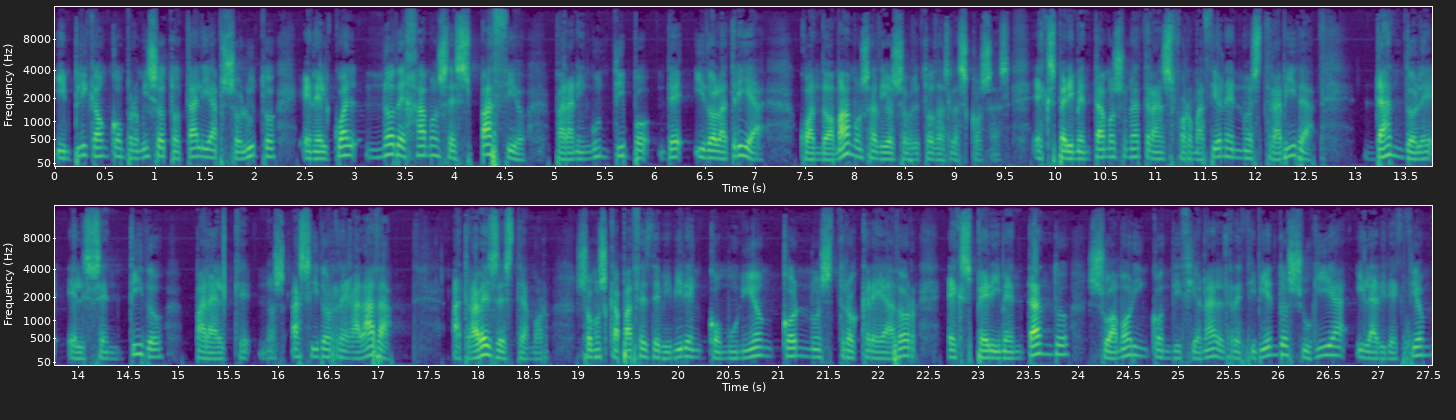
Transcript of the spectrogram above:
implica un compromiso total y absoluto en el cual no dejamos espacio para ningún tipo de idolatría. Cuando amamos a Dios sobre todas las cosas, experimentamos una transformación en nuestra vida, dándole el sentido para el que nos ha sido regalada. A través de este amor somos capaces de vivir en comunión con nuestro Creador, experimentando su amor incondicional, recibiendo su guía y la dirección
